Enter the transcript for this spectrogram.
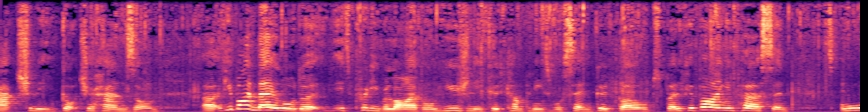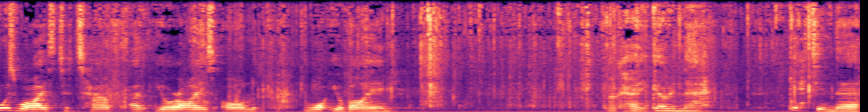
actually got your hands on. Uh, if you buy mail order, it's pretty reliable. Usually, good companies will send good bulbs. But if you're buying in person, it's always wise to have uh, your eyes on what you're buying. Okay, go in there. Get in there.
